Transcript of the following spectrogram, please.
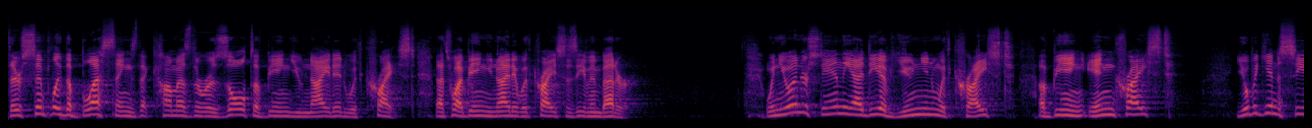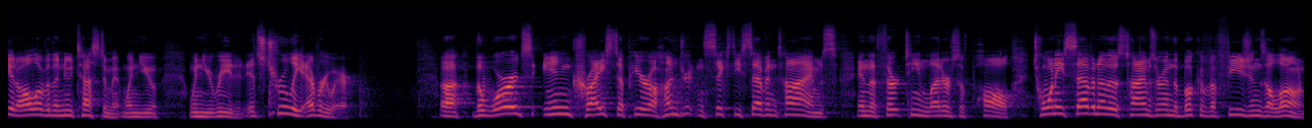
they're simply the blessings that come as the result of being united with Christ. That's why being united with Christ is even better. When you understand the idea of union with Christ, of being in Christ, You'll begin to see it all over the New Testament when you, when you read it. It's truly everywhere. Uh, the words in Christ appear 167 times in the 13 letters of Paul. 27 of those times are in the book of Ephesians alone.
